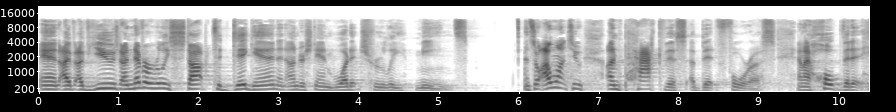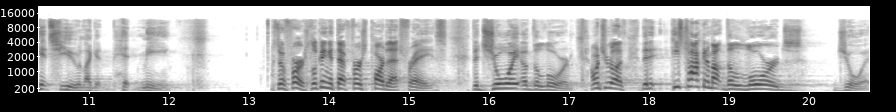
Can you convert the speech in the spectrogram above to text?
And I've, I've used, I've never really stopped to dig in and understand what it truly means. And so I want to unpack this a bit for us, and I hope that it hits you like it hit me. So, first, looking at that first part of that phrase, the joy of the Lord, I want you to realize that it, he's talking about the Lord's joy.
